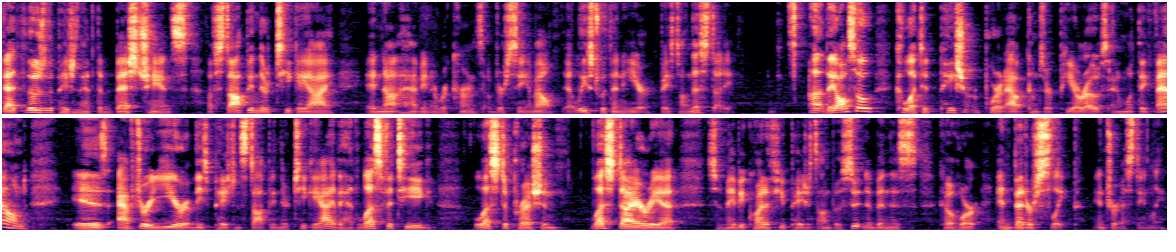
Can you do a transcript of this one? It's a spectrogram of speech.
that those are the patients that have the best chance of stopping their TKI and not having a recurrence of their CML, at least within a year, based on this study. Uh, they also collected patient reported outcomes, or PROs, and what they found is after a year of these patients stopping their TKI, they had less fatigue, less depression, less diarrhea, so maybe quite a few patients on bosutinib in this cohort, and better sleep, interestingly.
